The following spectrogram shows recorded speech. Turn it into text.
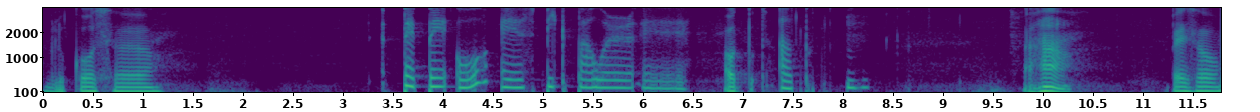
glucosa. PPO es Peak Power eh, Output. Output. Ujú. Ajá. Peso,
